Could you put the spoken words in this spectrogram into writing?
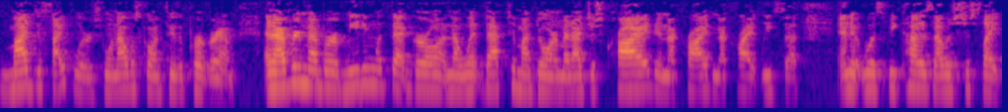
my disciplers when I was going through the program. And I remember meeting with that girl and I went back to my dorm and I just cried and I cried and I cried, Lisa. And it was because I was just like,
